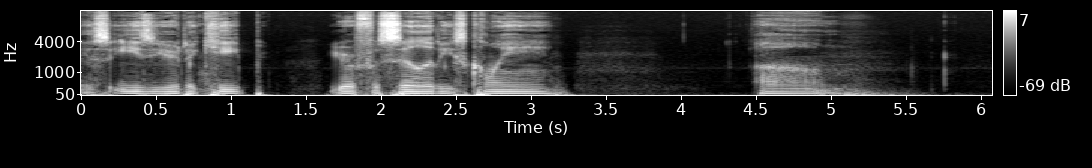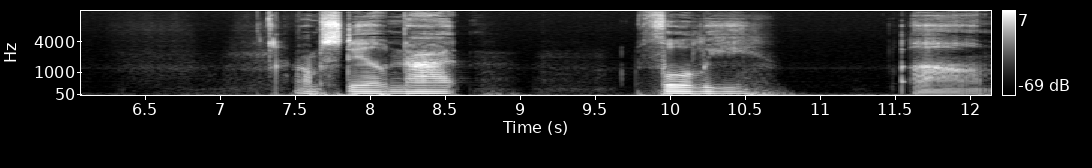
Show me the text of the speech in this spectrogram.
it's easier to keep your facilities clean. Um I'm still not fully um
